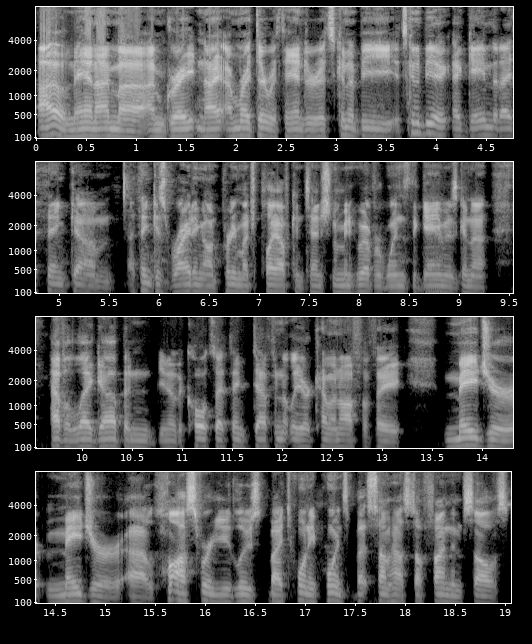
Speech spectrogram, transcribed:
Oh man, I'm uh, I'm great, and I, am right there with Andrew. It's gonna be it's gonna be a, a game that I think um, I think is riding on pretty much playoff contention. I mean, whoever wins the game is gonna have a leg up, and you know the Colts I think definitely are coming off of a major major uh, loss where you lose by 20 points, but somehow still find themselves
